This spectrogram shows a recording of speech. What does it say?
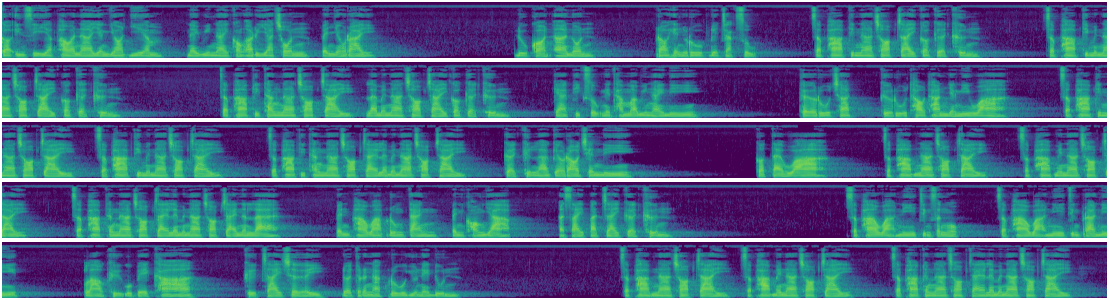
ก็อินทรียภาวนาอย่างยอดเยี่ยมในวินัยของอริยชนเป็นอย่างไร ดูก่อนอานนท์เราเห็นรูปด้วยจักษุ สภาพที่น่าชอบใจก็เกิดขึ้น สภาพที่ไม่น่าชอบใจก็เกิดขึ้น สภาพที่ทั้งน่าชอบใจและไม่น่าชอบใจก็เกิดขึ้น แก่ภิกษุในธรรมวินัยนี้ เธอรู้ชัดคือรู้เท่าทันอย่างนี้ว่า สภาพที่น่าชอบใจ สภาพที่ไม่น่าชอบใจ สภาพที่ทั้งน่าชอบใจและไม่น่าชอบใจ เกิดขึ้นแล้วแก่เราเช่นนี้ ก็แต่ว่า สภาพน่าชอบใจ สภาพไม่น่าชอบใจ สภาพทั้งน่าชอบใจและไม่น่าชอบใจนั่นแหละเป็นภาวะปรุงแต่งเป็นของหยาบ อาศัยปัจจัยเกิดขึ้น สภาวะนี้จึงสงบ สภาวะนี้จึงปราณีต กล่าวคืออุเบกขา คือใจเฉยโดยตระหนักรู้อยู่ในดุล สภาพน่าชอบใจ สภาพไม่น่าชอบใจ สภาพทั้งน่าชอบใจและไม่น่าชอบใจ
